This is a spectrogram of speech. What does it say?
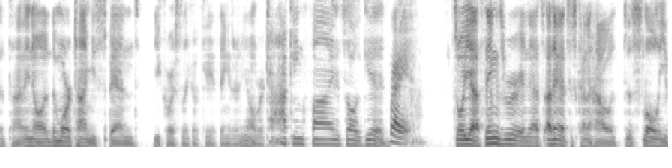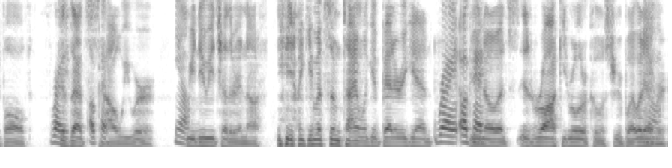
at the time. You know, the more time you spend, you of course like, okay, things are you know, we're talking fine, it's all good. right. So yeah, things were, and that's I think that's just kind of how it just slowly evolved Right. because that's okay. how we were. yeah. We knew each other enough. You know, give it some time, we'll get better again. right. Okay. You know, it's it's rocky roller coaster, but whatever.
